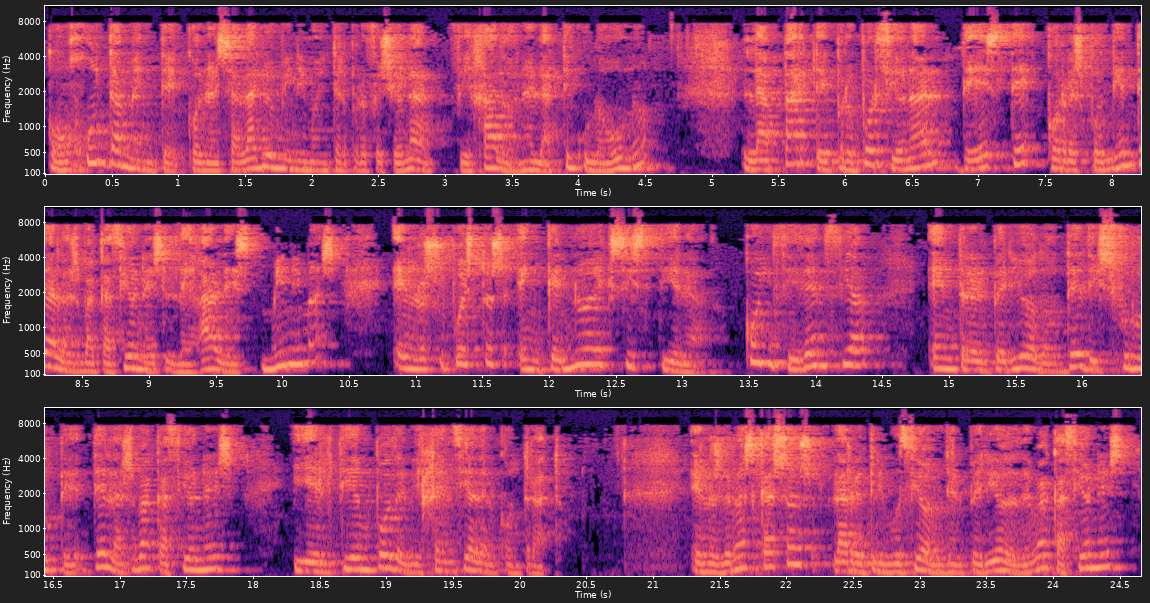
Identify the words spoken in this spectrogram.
conjuntamente con el salario mínimo interprofesional fijado en el artículo 1, la parte proporcional de este correspondiente a las vacaciones legales mínimas en los supuestos en que no existiera coincidencia entre el periodo de disfrute de las vacaciones y el tiempo de vigencia del contrato. En los demás casos, la retribución del periodo de vacaciones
